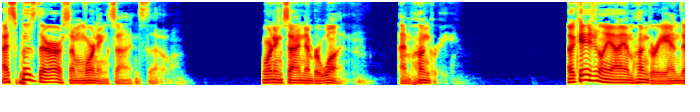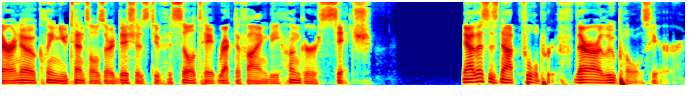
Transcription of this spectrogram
I suppose there are some warning signs, though. Warning sign number one I'm hungry. Occasionally I am hungry, and there are no clean utensils or dishes to facilitate rectifying the hunger sitch. Now, this is not foolproof. There are loopholes here.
